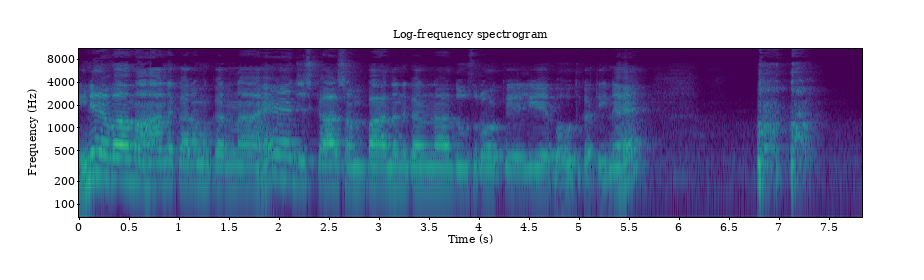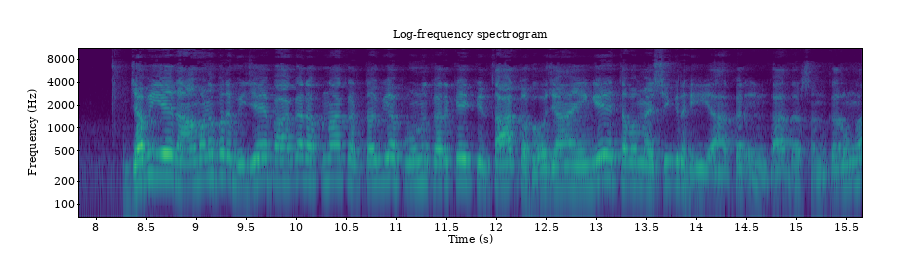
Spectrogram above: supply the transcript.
इन्हें वह महान कर्म करना है, जिसका संपादन करना दूसरों के लिए बहुत कठिन है। जब ये रावण पर विजय पाकर अपना कर्तव्य पूर्ण करके कृतार्थ हो जाएँगे, तब मैं शीघ्र ही आकर इनका दर्शन करूँगा।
